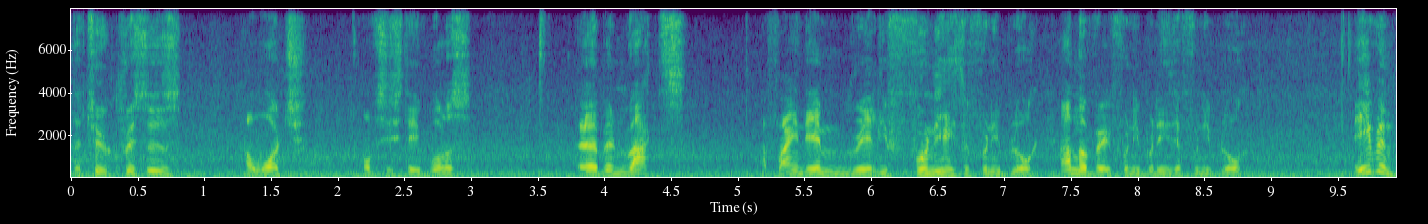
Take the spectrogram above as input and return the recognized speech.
the two Chris's, I watch obviously Steve Wallis, Urban Rats. I find him really funny. He's a funny bloke. I'm not very funny, but he's a funny bloke. Even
